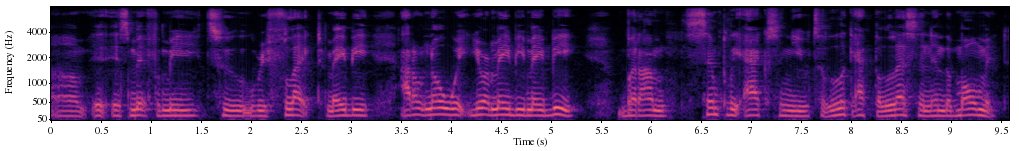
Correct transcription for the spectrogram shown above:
um, it, it's meant for me to reflect. Maybe I don't know what your maybe may be, but I'm simply asking you to look at the lesson in the moment.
